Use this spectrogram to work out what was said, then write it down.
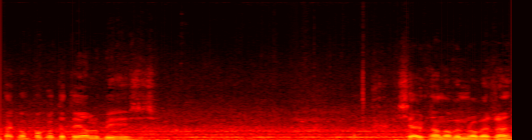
w taką pogodę to ja lubię jeździć. Dzisiaj już na nowym rowerze.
